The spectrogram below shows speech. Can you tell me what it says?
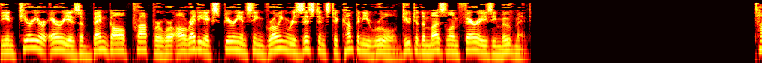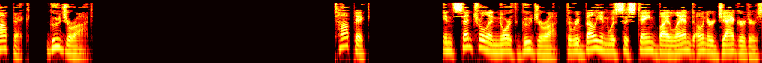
The interior areas of Bengal proper were already experiencing growing resistance to company rule due to the Muslim Faraizi movement. Gujarat in central and north Gujarat, the rebellion was sustained by land owner Jagirdars,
